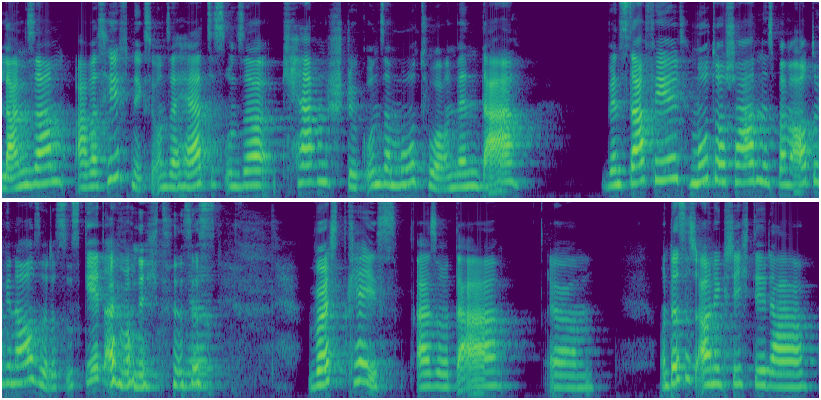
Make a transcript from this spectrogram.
Langsam, aber es hilft nichts. Unser Herz ist unser Kernstück, unser Motor. Und wenn da, wenn es da fehlt, Motorschaden ist beim Auto genauso. Das, das geht einfach nicht. Das Ja. ist Worst Case. Also da, ähm, und das ist auch eine Geschichte, da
